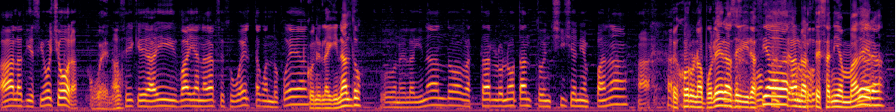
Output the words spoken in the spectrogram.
a las 18 horas. Bueno. Así que ahí vayan a darse su vuelta cuando puedan. con el aguinaldo Con el aguinaldo, a gastarlo no tanto en chicha ni empanada. Ah. mejor una polera serigrafiada una artesanía en madera Ya.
